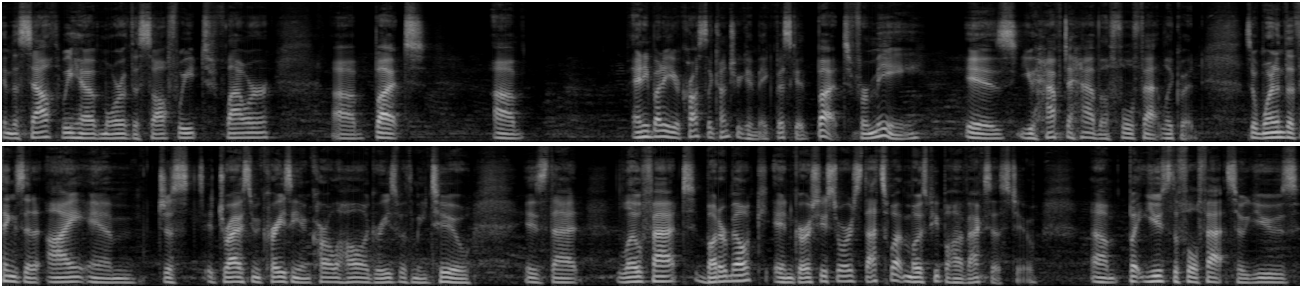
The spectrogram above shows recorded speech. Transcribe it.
In the South, we have more of the soft wheat flour, uh, but uh, anybody across the country can make biscuit. But for me, is you have to have a full fat liquid. So one of the things that I am just it drives me crazy, and Carla Hall agrees with me too, is that low fat buttermilk in grocery stores. That's what most people have access to. Um, but use the full fat. So use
